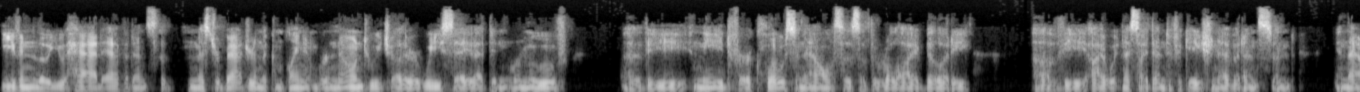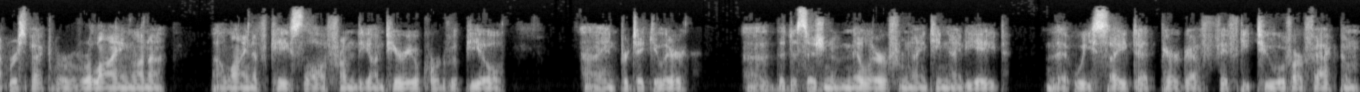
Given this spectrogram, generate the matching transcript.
even though you had evidence that Mr. Badger and the complainant were known to each other, we say that didn't remove uh, the need for a close analysis of the reliability of the eyewitness identification evidence. And in that respect, we're relying on a, a line of case law from the Ontario Court of Appeal, uh, in particular, uh, the decision of Miller from 1998 that we cite at paragraph 52 of our factum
